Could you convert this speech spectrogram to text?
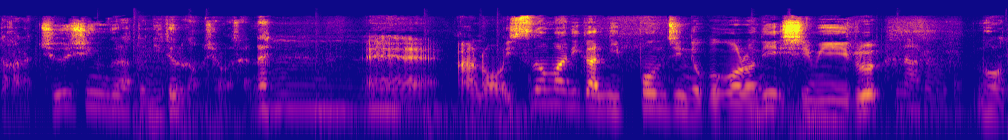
だから忠臣蔵と似てるかもしれませんね。うん。えーあのいつの間にか日本人の心に染み入るなるもの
